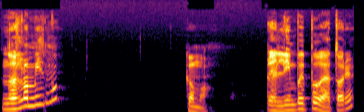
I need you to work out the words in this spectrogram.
¿No es lo mismo? ¿Cómo? ¿El limbo y purgatorio?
